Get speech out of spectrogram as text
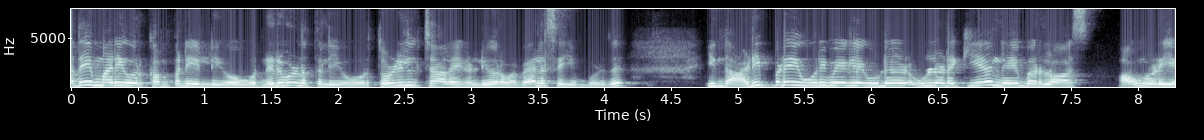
அதே மாதிரி ஒரு கம்பெனிலேயோ ஒரு நிறுவனத்திலேயோ ஒரு தொழிற்சாலைகள்லையோ நம்ம வேலை செய்யும் பொழுது இந்த அடிப்படை உரிமைகளை உட உள்ளடக்கிய லேபர் லாஸ் அவங்களுடைய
